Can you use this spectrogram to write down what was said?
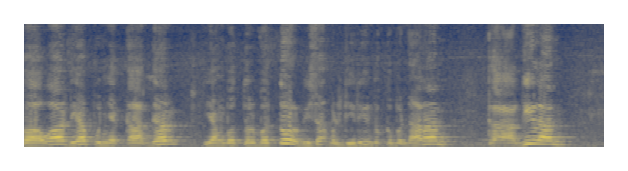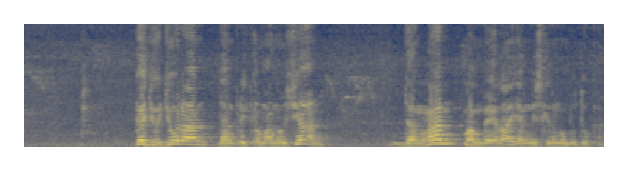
bahwa dia punya kader yang betul-betul bisa berdiri untuk kebenaran, keadilan, kejujuran, dan peri kemanusiaan dengan membela yang miskin membutuhkan.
